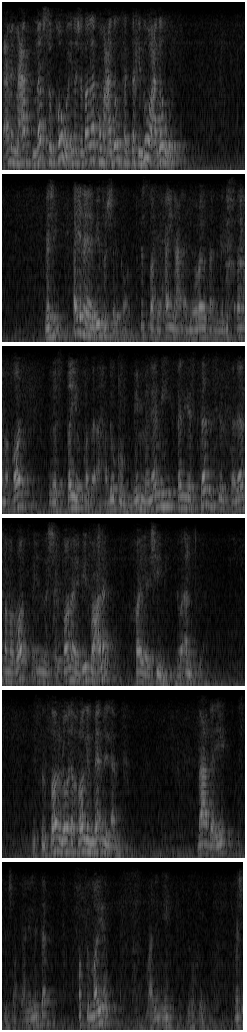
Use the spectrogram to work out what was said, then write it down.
تعامل معاه بنفس القوة. إن الشيطان لكم عدو فاتخذوه عدوا. ماشي؟ أين يبيت الشيطان؟ في الصحيحين عن أبي هريرة أن النبي صلى الله عليه وسلم قال إذا استيقظ أحدكم من منامه فليستنفر ثلاث مرات فإن الشيطان يبيت على خياشيمه. اللي هو أنفه الاستنصار اللي هو إخراج الماء من الأنف. بعد إيه؟ استنشاق. يعني اللي أنت تحط المية وبعدين إيه؟ يخرج. ماشي؟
